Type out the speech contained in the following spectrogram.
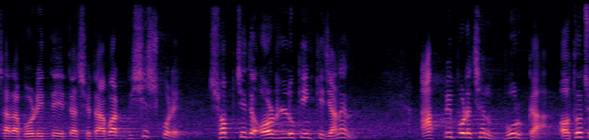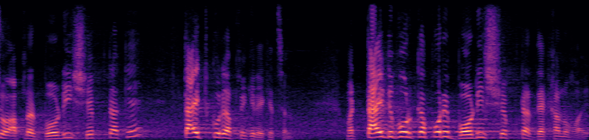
সারা বডিতে এটা, সেটা আবার বিশেষ করে সবচেয়ে অড লুকিং কি জানেন? আপনি পড়েছেন বোরকা, অথচ আপনার বডি শেপটাকে টাইট করে আপনি কি রেখেছেন? মানে টাইট বোরকা পরে বডি শেপটা দেখানো হয়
